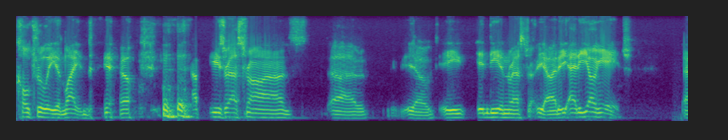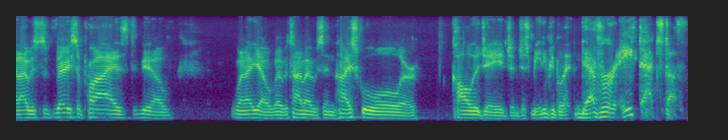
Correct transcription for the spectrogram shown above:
culturally enlightened. You know, Japanese restaurants, uh, you know, a, Indian restaurant, you know, at a, at a young age. And I was very surprised, you know, when I, you know, by the time I was in high school or college age and just meeting people that never ate that stuff.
